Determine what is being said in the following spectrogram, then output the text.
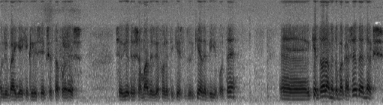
ο Λιβάγια είχε κλείσει 6-7 φορές σε 2-3 ομάδες διαφορετικές στην Τουρκία δεν πήγε ποτέ ε, και τώρα με τον Μπακασέτα εντάξει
